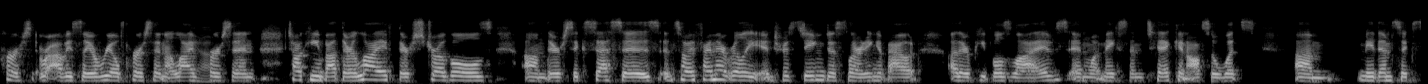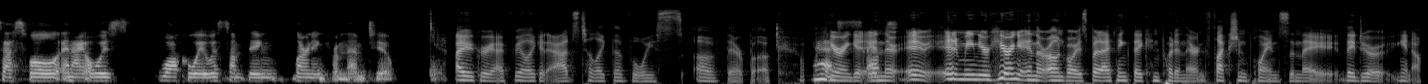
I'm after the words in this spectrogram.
person, or obviously a real person, a live yeah. person, talking about their life, their struggles, um, their successes. And so I find that really interesting, just learning about other people's lives and what makes them tick, and also what's um, made them successful. And I always walk away with something learning from them too. I agree. I feel like it adds to like the voice of their book. Yes, hearing it in their I mean you're hearing it in their own voice, but I think they can put in their inflection points and they they do, you know,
